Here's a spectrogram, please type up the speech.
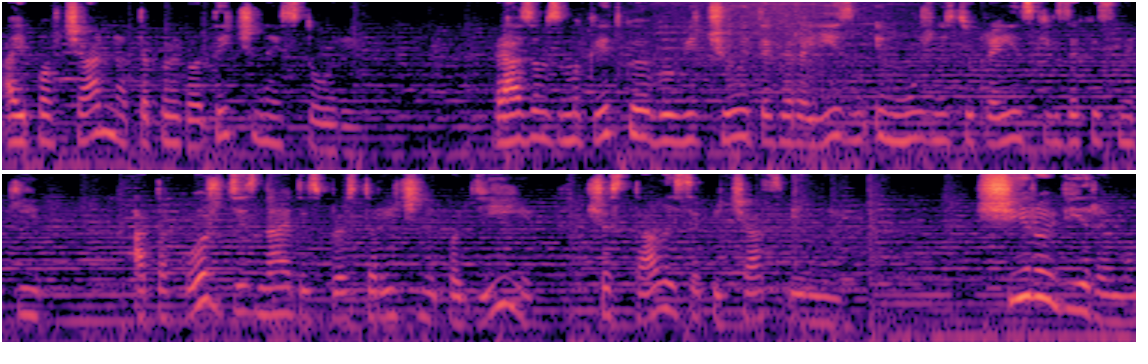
а й повчальна та патріотична історія. Разом з Микиткою ви відчуєте героїзм і мужність українських захисників, а також дізнаєтесь про історичні події, що сталися під час війни. Щиро віримо,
